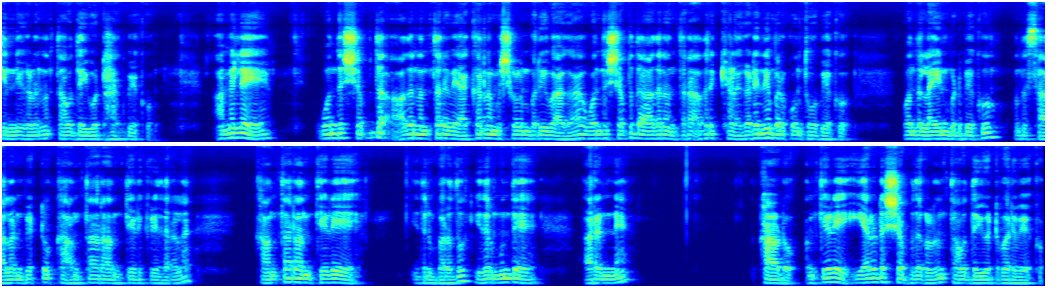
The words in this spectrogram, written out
ಚಿಹ್ನೆಗಳನ್ನು ತಾವು ದಯವಿಟ್ಟು ಹಾಕಬೇಕು. ಆಮೇಲೆ ಒಂದು ಶಬ್ದ ಆದ ನಂತರ ವ್ಯಾಕರಣ ಅಂಶಗಳನ್ನು ಬರೆಯುವಾಗ ಒಂದು ಶಬ್ದ ಆದ ನಂತರ ಅದರ ಕೆಳಗಡೆನೇ ಬರ್ಕೊತ ಹೋಗಬೇಕು. ಒಂದು ಲೈನ್ ಬಿಡಬೇಕು, ಒಂದು ಸಾಲನ್ನು ಬಿಟ್ಟು ಕಾಂತಾರ ಅಂತೇಳಿ ಕೇಳಿದಾರಲ್ಲ, ಕಾಂತಾರ ಅಂತೇಳಿ ಇದನ್ನು ಬರೆದು ಇದರ ಮುಂದೆ ಅರಣ್ಯ, ಕಾಡು ಅಂತೇಳಿ ಎರಡು ಶಬ್ದಗಳನ್ನು ತಾವು ದಯವಿಟ್ಟು ಬರಬೇಕು.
